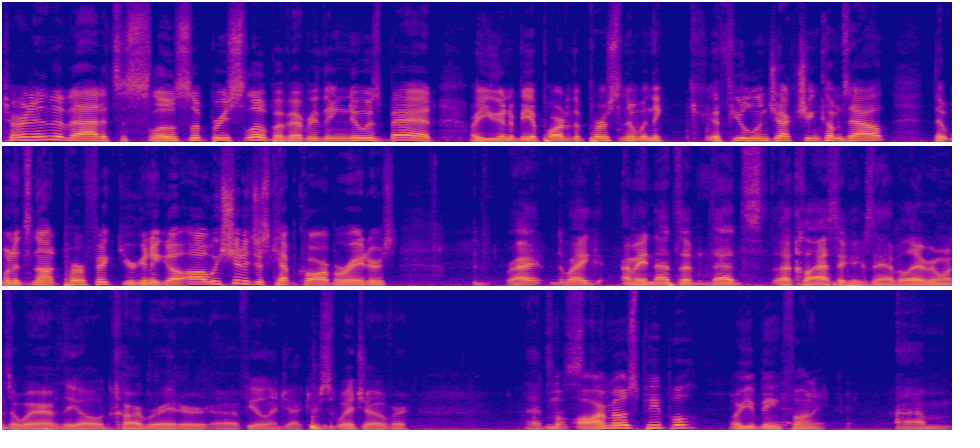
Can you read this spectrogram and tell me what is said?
turn into that. It's a slow, slippery slope. If everything new is bad, are you going to be a part of the person that when the fuel injection comes out, that when it's not perfect, you're going to go, oh, we should have just kept carburetors. Right, like I mean, that's a that's a classic example. Everyone's aware of the old carburetor uh, fuel injector switch over. That's Are most people? Or are you being funny? Um,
